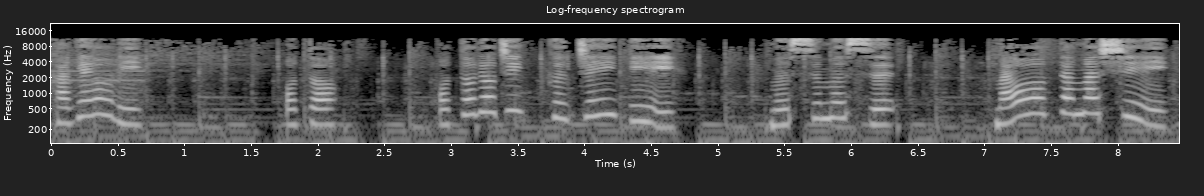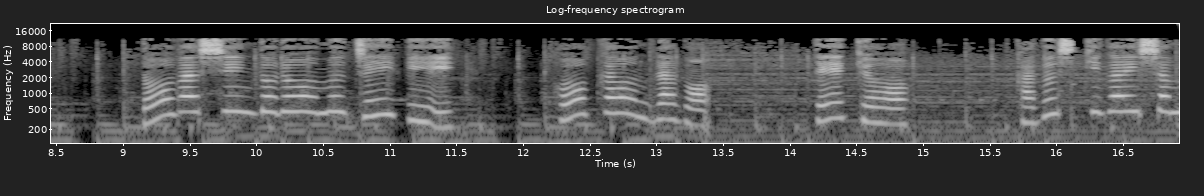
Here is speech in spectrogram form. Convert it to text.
影織、音、音ロジック JP、ムスムス、魔王魂、動画シンドローム JP、効果音ラボ、提供、株式会社ミ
